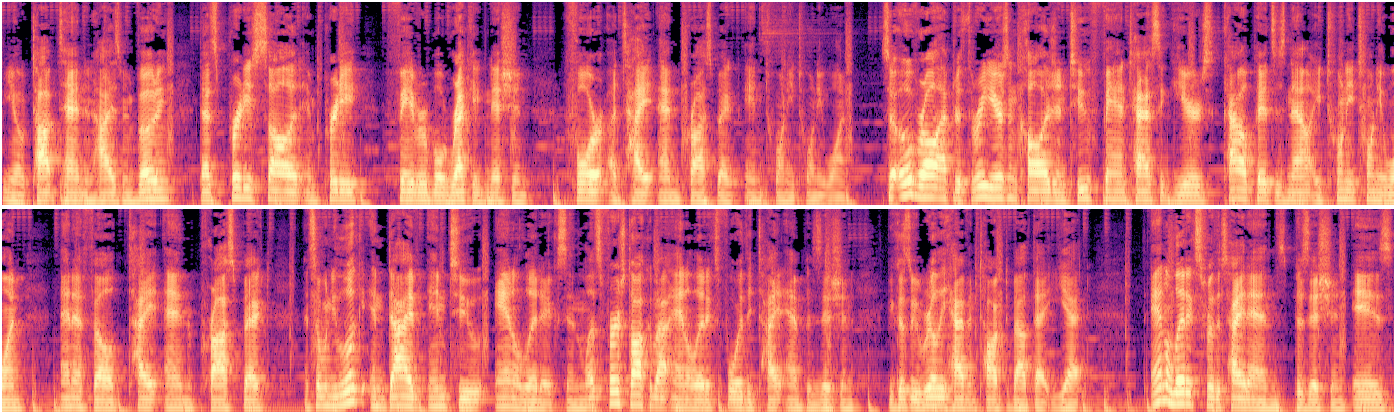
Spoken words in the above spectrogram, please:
you know, top 10 in Heisman voting. That's pretty solid and pretty favorable recognition for a tight end prospect in 2021. So overall, after three years in college and two fantastic years, Kyle Pitts is now a 2021 NFL tight end prospect. And so when you look and dive into analytics, and let's first talk about analytics for the tight end position because we really haven't talked about that yet. Analytics for the tight ends position is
